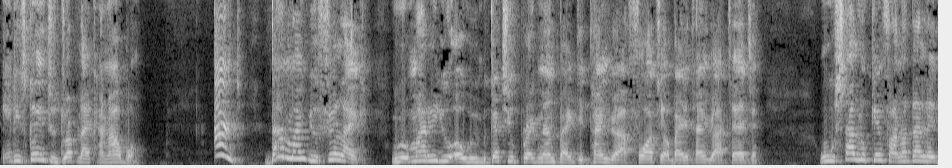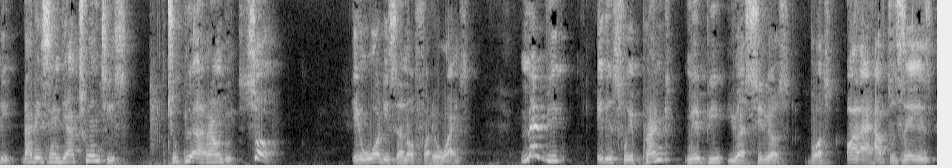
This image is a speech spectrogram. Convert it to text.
It is going to drop like an album. And that man you feel like will marry you or will get you pregnant by the time you are 40 or by the time you are 30 will start looking for another lady that is in their 20s to play around with. So, a word is enough for the wise. Maybe it is for a prank, maybe you are serious, but all I have to say is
